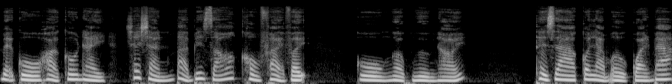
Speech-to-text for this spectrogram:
mẹ cô hỏi câu này chắc chắn bà biết rõ không phải vậy. Cô ngập ngừng nói. Thật ra con làm ở quán ba,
